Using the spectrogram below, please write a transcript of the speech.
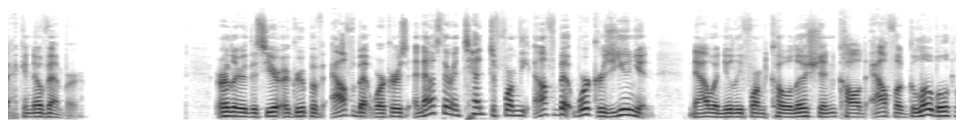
back in November. Earlier this year, a group of Alphabet workers announced their intent to form the Alphabet Workers Union. Now, a newly formed coalition called Alpha Global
